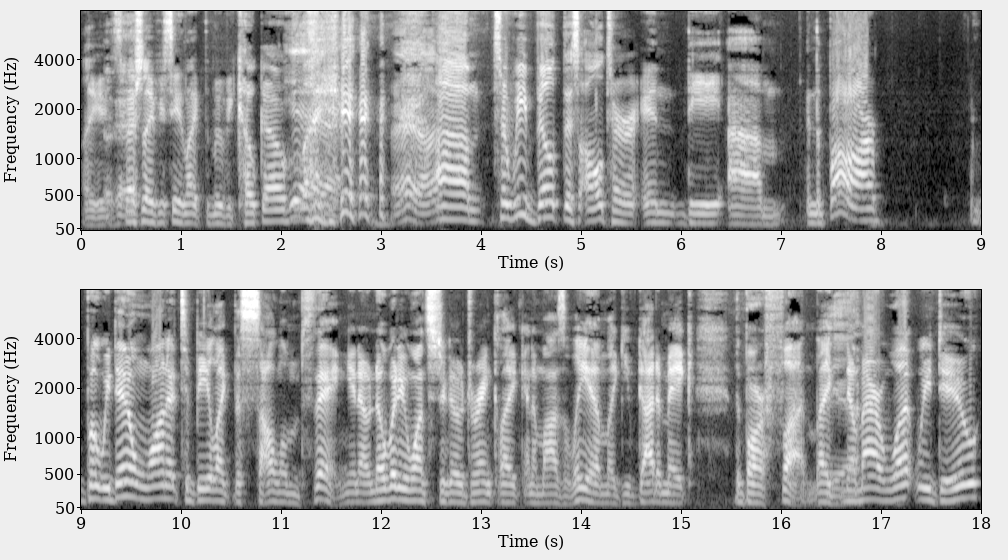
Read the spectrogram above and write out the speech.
Like, especially if you've seen like the movie Coco. Yeah. Like- right, um, so we built this altar in the um, in the bar, but we didn't want it to be like the solemn thing. You know, nobody wants to go drink like in a mausoleum. Like you've got to make the bar fun. Like Yeah. no matter what we do,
